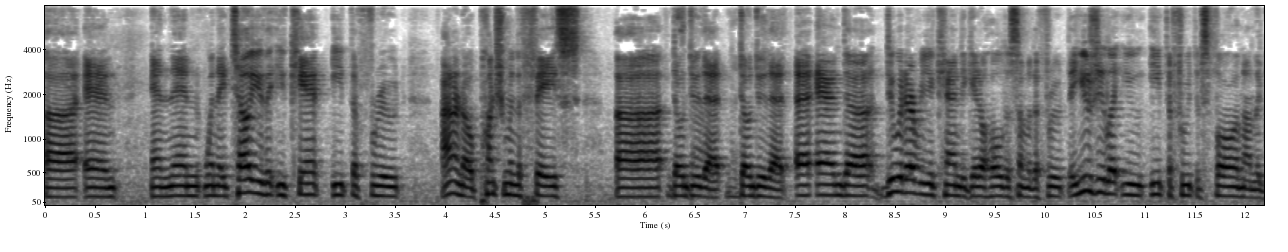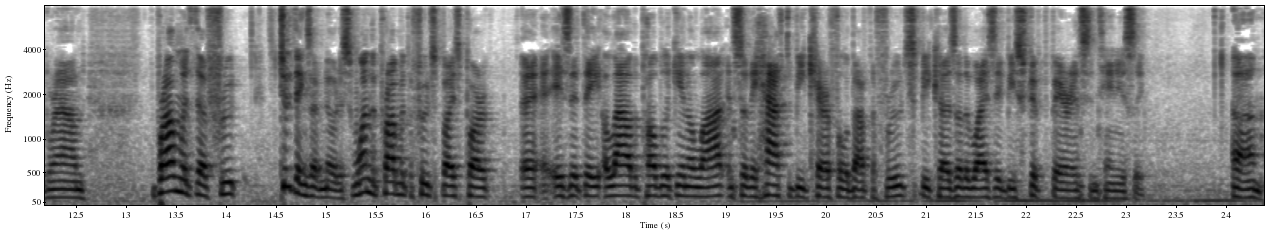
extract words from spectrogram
uh, and and then when they tell you that you can't eat the fruit, I don't know, punch them in the face. Uh, don't do that. Don't do that. And uh, do whatever you can to get a hold of some of the fruit. They usually let you eat the fruit that's fallen on the ground. The problem with the fruit, two things I've noticed. One, the problem with the Fruit Spice Park uh, is that they allow the public in a lot, and so they have to be careful about the fruits because otherwise they'd be stripped bare instantaneously. Um,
